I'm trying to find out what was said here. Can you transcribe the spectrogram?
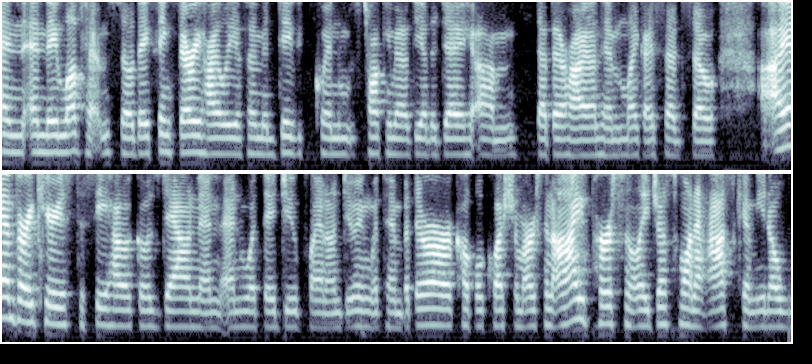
and and they love him so they think very highly of him and david quinn was talking about it the other day um, that they're high on him like i said so i am very curious to see how it goes down and and what they do plan on doing with him but there are a couple question marks and i personally just want to ask him you know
